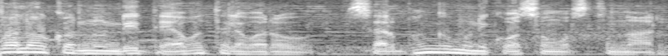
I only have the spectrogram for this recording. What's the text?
దేవలోకం నుండి దేవతలెవరో సర్భంగముని కోసం వస్తున్నారు.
